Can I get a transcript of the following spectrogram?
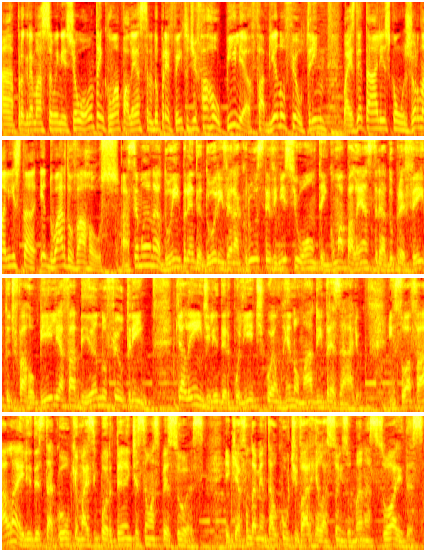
A programação iniciou ontem com a palestra do prefeito de Farroupilha, Fabiano Feltrin. Mais detalhes com o jornalista Eduardo Varros. A Semana do Empreendedor em Veracruz teve início ontem com uma palestra do prefeito de Farroupilha, Fabiano Feltrin, que além de líder político é um renomado empresário. Em sua fala, ele destacou que o mais importante são as pessoas e que é fundamental cultivar relações humanas sólidas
